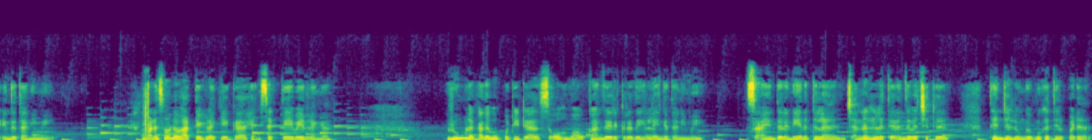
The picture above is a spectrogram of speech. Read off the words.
இந்த தனிமை. மனசோட வார்த்தைகளை கேட்க ஹெட்செட் தேவையில்லைங்க. ரூமில் கதவு பூட்டிட்டு சோகமாக உட்காந்து இருக்கிறது இல்லைங்க தனிமை. சாயந்தர நேரத்தில் ஜன்னல்களை திறந்து வச்சுட்டு தென்றல் உங்கள் முகத்தில் பட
